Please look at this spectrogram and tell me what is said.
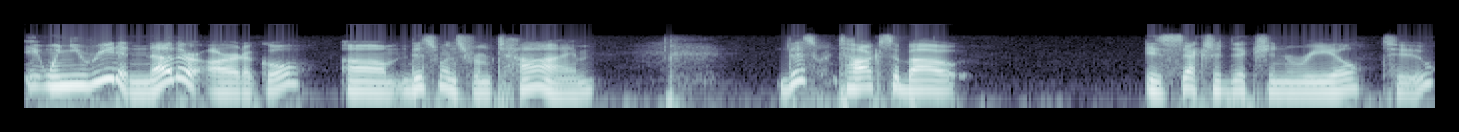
it, when you read another article, um, this one's from Time. This one talks about is sex addiction real too?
